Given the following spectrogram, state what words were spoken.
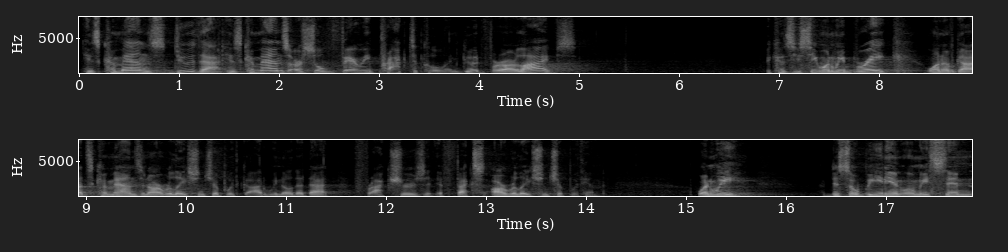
His commands do that. His commands are so very practical and good for our lives. Because you see, when we break one of God's commands in our relationship with God, we know that that fractures, it affects our relationship with Him. When we disobedient, when we sin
